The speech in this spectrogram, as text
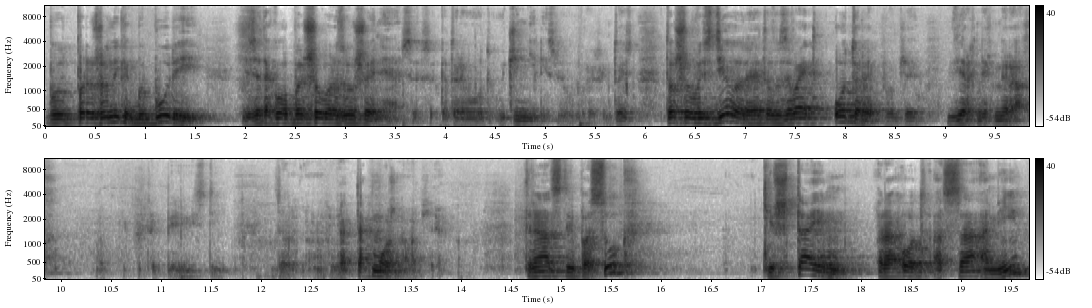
будут поражены как бы бурей из-за такого большого разрушения, которое вы вот учинили. То есть то, что вы сделали, это вызывает оторопь вообще в верхних мирах. Вот, перевести. Как так можно вообще? Тринадцатый посук. Киштаим раот аса ами.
